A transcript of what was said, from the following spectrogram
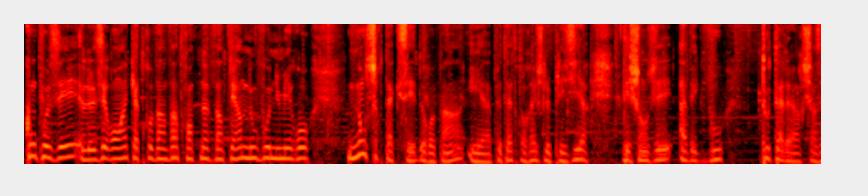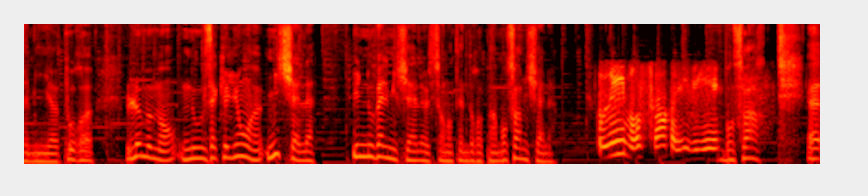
composer le 01 80 20 39 21, nouveau numéro non surtaxé d'Europe 1. Et euh, peut-être aurai-je le plaisir d'échanger avec vous tout à l'heure, chers amis. Pour euh, le moment, nous accueillons euh, Michel, une nouvelle Michel sur l'antenne d'Europe 1. Bonsoir Michel. Oui, bonsoir Olivier. Bonsoir. Euh,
